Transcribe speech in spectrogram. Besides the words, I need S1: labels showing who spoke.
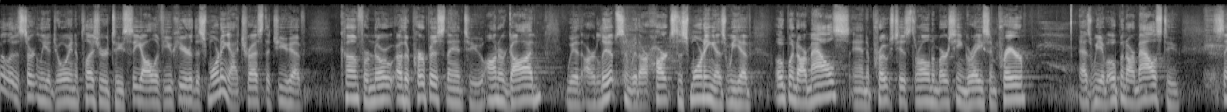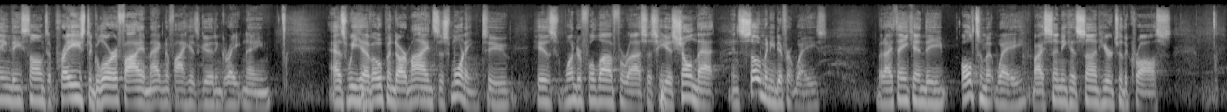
S1: Well, it is certainly a joy and a pleasure to see all of you here this morning. I trust that you have come for no other purpose than to honor God with our lips and with our hearts this morning as we have opened our mouths and approached His throne of mercy and grace and prayer. As we have opened our mouths to sing these songs of praise to glorify and magnify His good and great name. As we have opened our minds this morning to His wonderful love for us, as He has shown that in so many different ways, but I think in the ultimate way by sending his son here to the cross.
